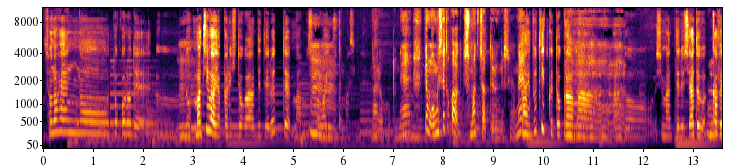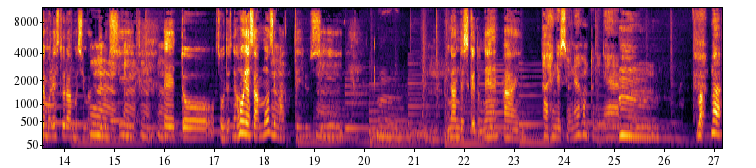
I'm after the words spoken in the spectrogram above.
その辺のところで、うん、街はやっぱり人が出てるって、まあ、息子は言ってますね。なるほどね、でもお店とか閉まっちゃってるんですよね。はい、ブティックとか、まあ、あの閉まってるしあとカフェもレストランも閉まってるし、えっ、とそうですね本屋さんも閉まっているし、うん。なんですけどねはい。大変ですよね本当にね。うん。ままあ、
